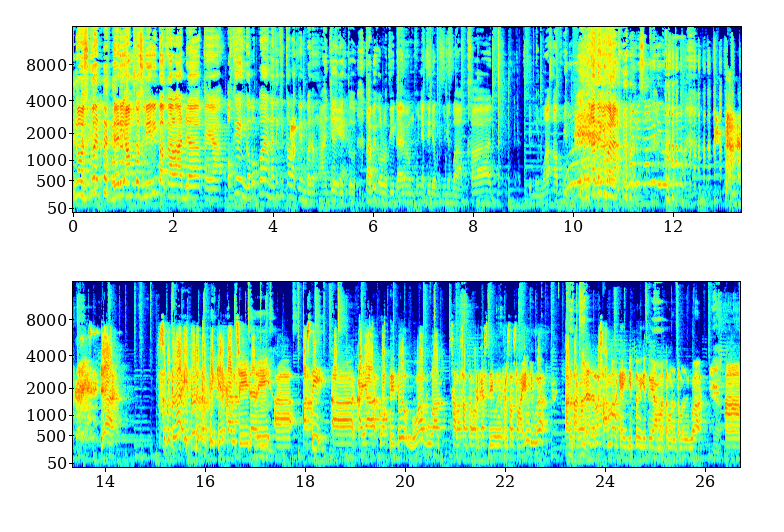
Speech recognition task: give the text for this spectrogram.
Nggak maksud gue dari Amko sendiri bakal ada kayak oke nggak apa-apa nanti kita latihan bareng aja gitu. Tapi kalau tidak emang punya tidak punya bakat ya mohon maaf gitu. Atau gimana? ya sebetulnya itu udah terpikirkan sih dari uh, pasti uh, kayak waktu itu gua buat salah satu orkes di universitas lain juga tantangannya adalah sama kayak gitu gitu ya sama teman-teman gua. Ya. uh,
